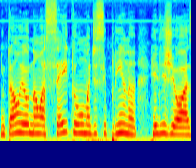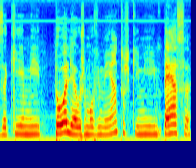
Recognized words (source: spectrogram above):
Então eu não aceito uma disciplina religiosa que me tolha os movimentos, que me impeça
